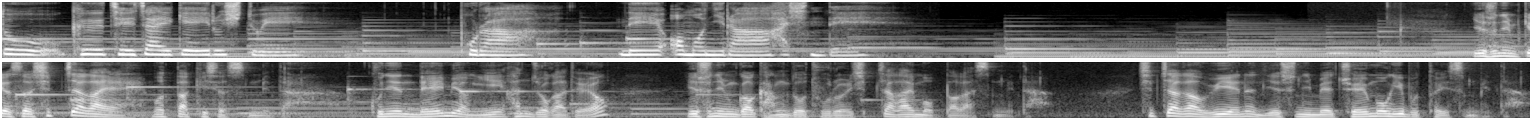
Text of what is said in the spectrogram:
또 그 제자에게 이르시되 보라 내 어머니라 하신대 예수님께서 십자가에 못 박히셨습니다. 군인 네명이 한 조가 되어 예수님과 강도 둘을 십자가에 못 박았습니다. 십자가 위에는 예수님의 죄목이 붙어 있습니다.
